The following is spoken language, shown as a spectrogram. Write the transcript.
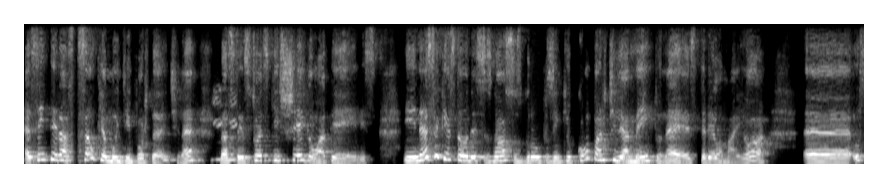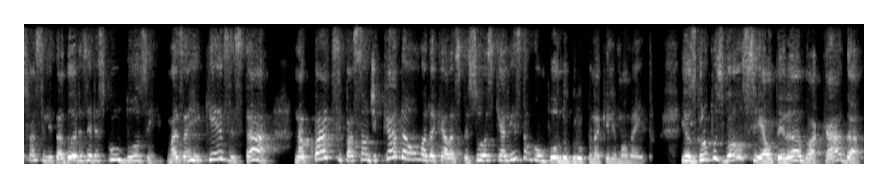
Essa interação que é muito importante, né? Das uhum. questões que chegam até eles. E nessa questão desses nossos grupos em que o compartilhamento, né, é a estrela maior, eh, os facilitadores eles conduzem, mas a riqueza está na participação de cada uma daquelas pessoas que ali estão compondo o grupo naquele momento. E os grupos vão se alterando a cada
